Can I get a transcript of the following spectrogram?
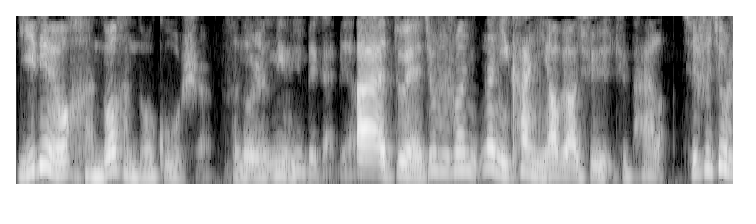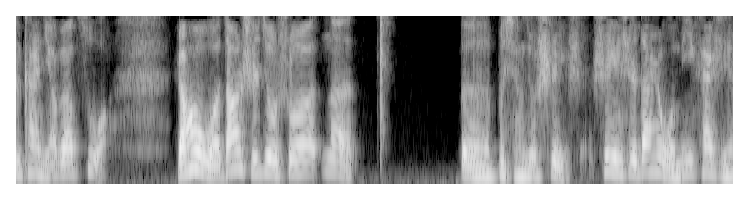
一定有很多很多故事。很多人命运被改变了，哎，对，就是说，那你看你要不要去去拍了？其实就是看你要不要做。然后我当时就说，那，呃，不行就试一试，试一试。但是我们一开始也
